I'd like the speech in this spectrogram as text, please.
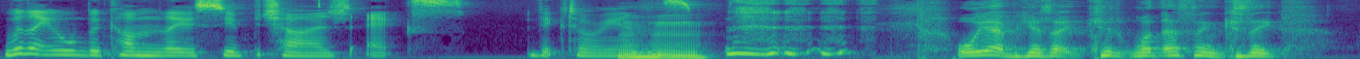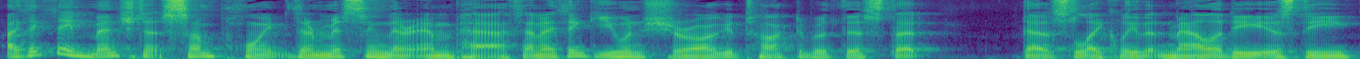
will they all become those supercharged ex Victorians? well yeah because i could well that's the thing because they i think they mentioned at some point they're missing their empath and i think you and Shirag had talked about this that that it's likely that Maladie is the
